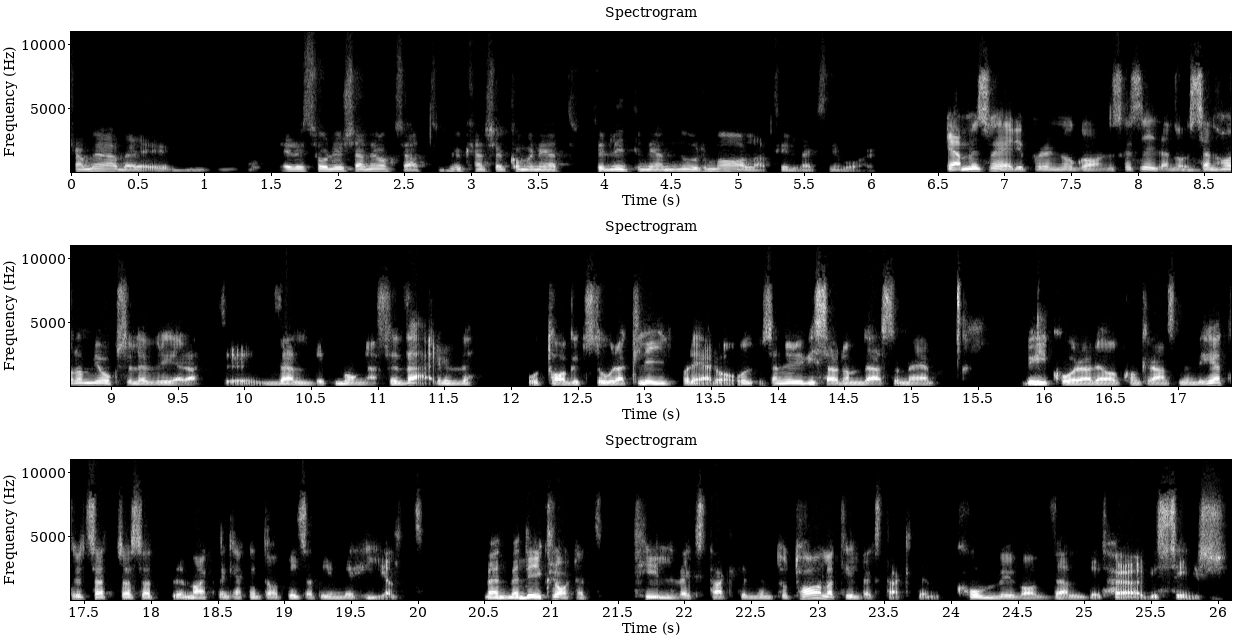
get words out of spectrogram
framöver. Är det så du känner också? Att du kanske kommer ner till lite mer normala tillväxtnivåer? Ja, men så är det på den organiska sidan. Och sen har de ju också levererat eh, väldigt många förvärv och tagit stora kliv på det. Då. Och sen är det vissa av de där som är villkorade av konkurrensmyndigheter etc. så att marknaden kanske inte har prisat in det helt. Men, men det är klart att tillväxttakten, den totala tillväxttakten kommer ju vara väldigt hög i Sinch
